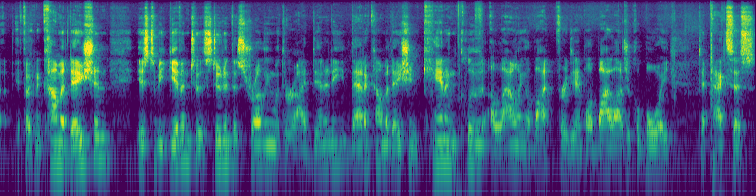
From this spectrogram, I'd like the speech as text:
uh, if an accommodation is to be given to a student that's struggling with their identity, that accommodation can include allowing a, bi- for example, a biological boy to access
